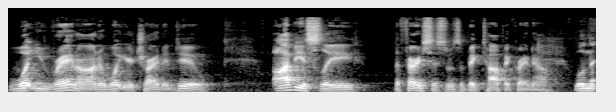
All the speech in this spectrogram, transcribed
what you ran on and what you're trying to do. Obviously, the ferry system is a big topic right now Well,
